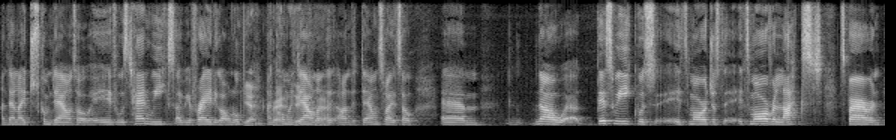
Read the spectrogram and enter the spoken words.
and then I just come down. So, if it was 10 weeks, I'd be afraid of going up Yeah. and coming dip, down yeah. on, the, on the downslide. So, um, no, uh, this week was it's more just it's more relaxed sparring,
